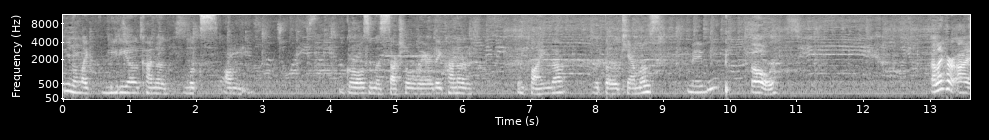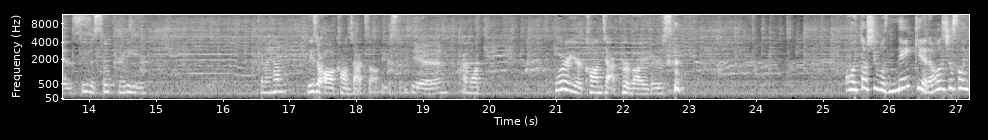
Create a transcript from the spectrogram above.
you know, like media kind of looks on girls in a sexual way? Are they kind of implying that with the cameras? Maybe? Oh. I like her eyes. Dude, it's so pretty. Can I have? These are all contacts, obviously. Yeah. I want. Who are your contact providers? oh, I thought she was naked. I was just like,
